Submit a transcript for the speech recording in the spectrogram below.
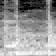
la la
